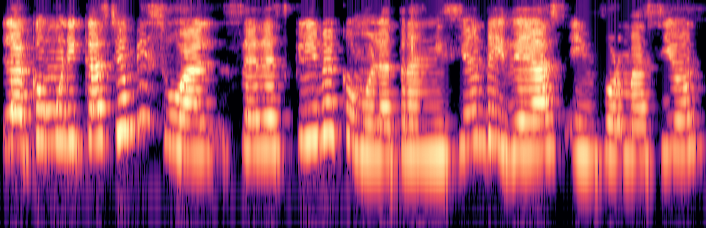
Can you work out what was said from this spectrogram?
La comunicación visual se describe como la transmisión de ideas e información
